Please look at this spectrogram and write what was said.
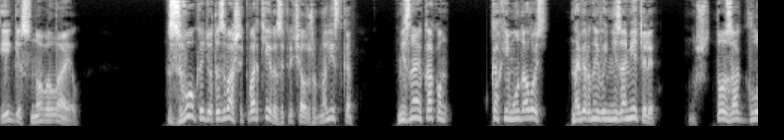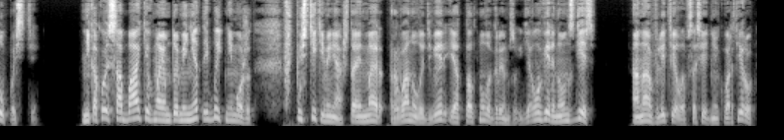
Иги снова лаял. «Звук идет из вашей квартиры!» — закричала журналистка. «Не знаю, как он... как ему удалось. Наверное, вы не заметили. Ну что за глупости? Никакой собаки в моем доме нет и быть не может. Впустите меня!» Штайнмайер рванула дверь и оттолкнула Грымзу. «Я уверена, он здесь!» Она влетела в соседнюю квартиру.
